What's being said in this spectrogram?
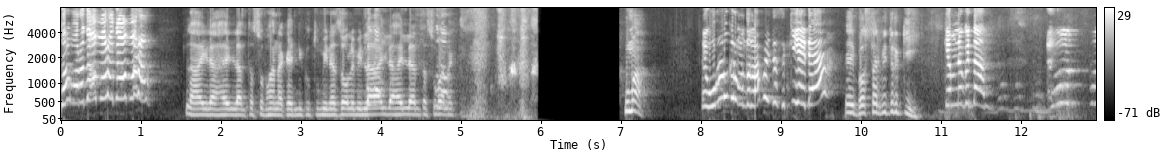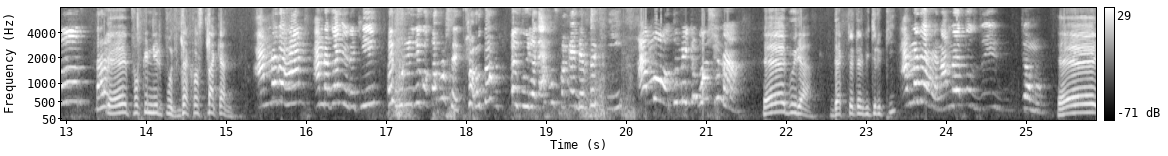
দাও বড় দাও বড় দাও বড়। লা ইলাহা ইল্লা আনতা সুবহানাকা ইন্নী কুনতু মিনাজ জালিমিন লা ইলাহা ইল্লা আনতা সুবহানাকা। উমা। এই উল্লুকের মতো লাফাইতেছে কি এটা? এই বস্তার ভিতরে কি? কেমনে কইতাম? ভূত। এই ফকির নির্পুত দেখোস না কেন? আমরা দেখেন আমরা জানি না কি এই বুড়ি দিয়ে কথা করছে সরো তো। এই বুড়িটা দেখো পাকাই দেবতে কি? আম্মু তুমি একটু বসো না। এই বুড়া দেখ তো এটার ভিতরে কি। আমরা দেখেন আমরা তো জি- এই।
